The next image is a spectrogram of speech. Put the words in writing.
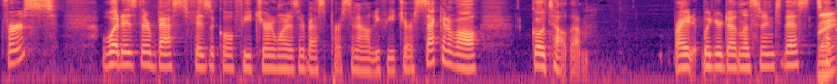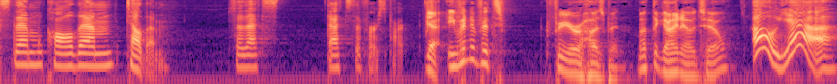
first, what is their best physical feature and what is their best personality feature? Second of all, go tell them. Right when you're done listening to this, Right. text them, call them, tell them. So that's that's the first part. Yeah, even if it's for your husband, let the guy know too. Oh yeah,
